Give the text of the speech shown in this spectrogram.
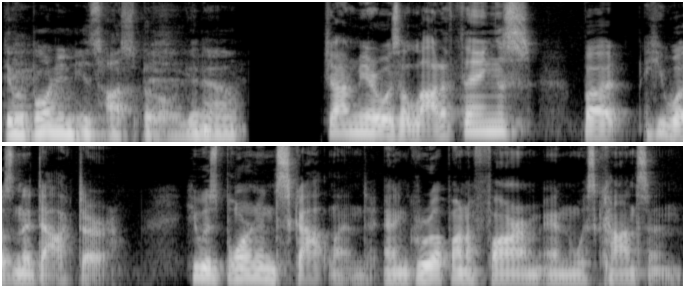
they were born in his hospital, you know. John Muir was a lot of things, but he wasn't a doctor. He was born in Scotland and grew up on a farm in Wisconsin.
